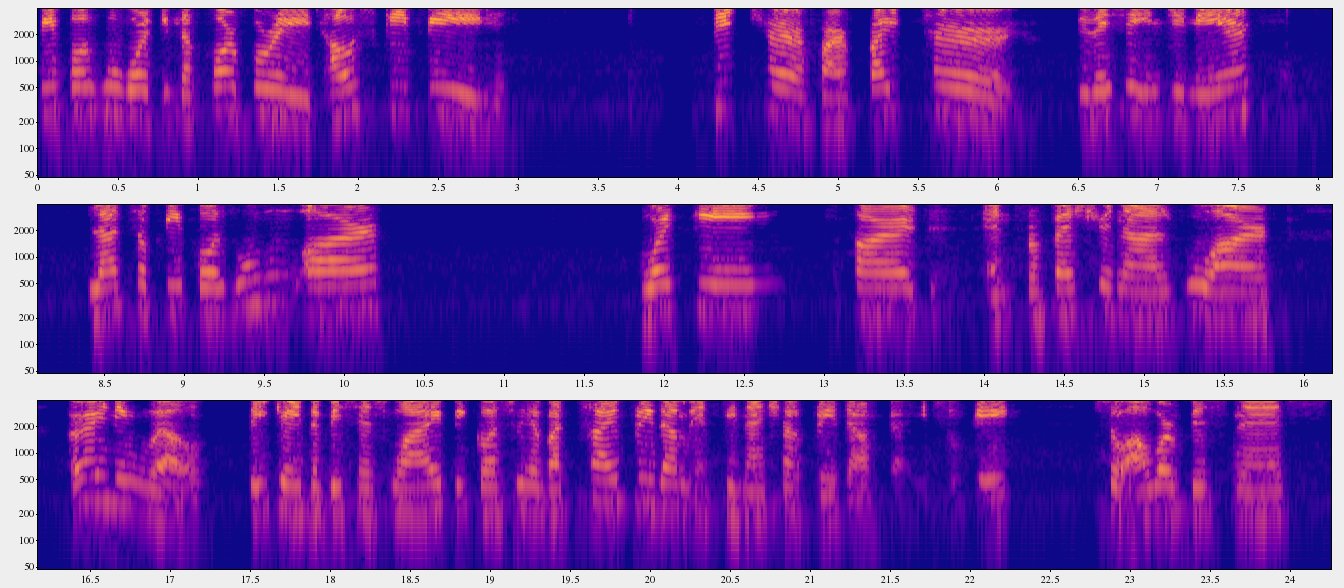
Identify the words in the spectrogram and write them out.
people who work in the corporate, housekeeping, teacher, firefighter. Did I say engineer? Lots of people who are working hard and professional who are earning well. They join the business. Why? Because we have a time freedom and financial freedom, guys. Okay? So our business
